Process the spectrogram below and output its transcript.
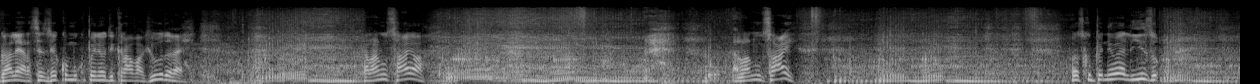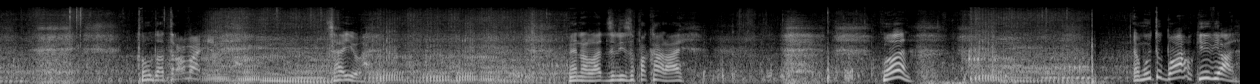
Galera, vocês veem como o pneu de cravo ajuda, velho? Ela não sai, ó. Ela não sai. Mas que o pneu é liso. Então dá trabalho. Saiu. Mano, lá desliza pra caralho. Mano. É muito barro aqui, viado.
